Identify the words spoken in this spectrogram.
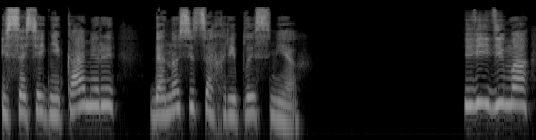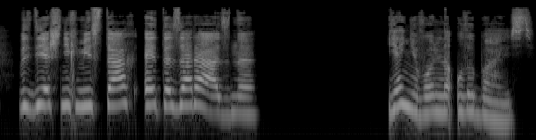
Из соседней камеры доносится хриплый смех. «Видимо, в здешних местах это заразно!» Я невольно улыбаюсь.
